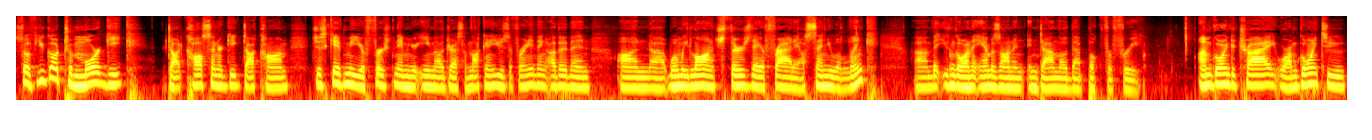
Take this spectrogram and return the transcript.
So if you go to More Geek callcentergeek.com. Just give me your first name and your email address. I'm not going to use it for anything other than on uh, when we launch Thursday or Friday. I'll send you a link um, that you can go on to Amazon and, and download that book for free. I'm going to try, or I'm going to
